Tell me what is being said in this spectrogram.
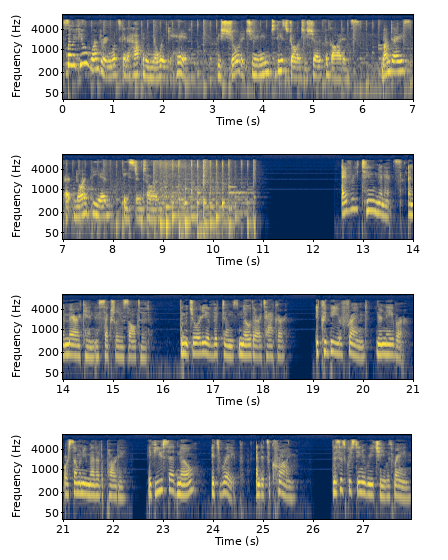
So if you're wondering what's going to happen in your week ahead, be sure to tune in to the Astrology Show for guidance. Mondays at 9pm Eastern Time. Every two minutes, an American is sexually assaulted. The majority of victims know their attacker. It could be your friend, your neighbor, or someone you met at a party. If you said no, it's rape, and it's a crime. This is Christina Ricci with RAINN.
